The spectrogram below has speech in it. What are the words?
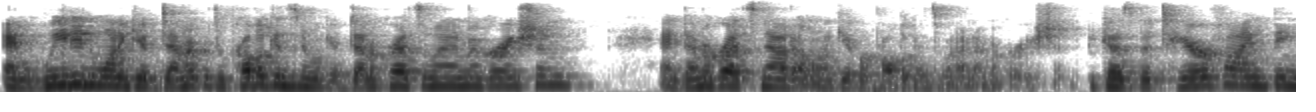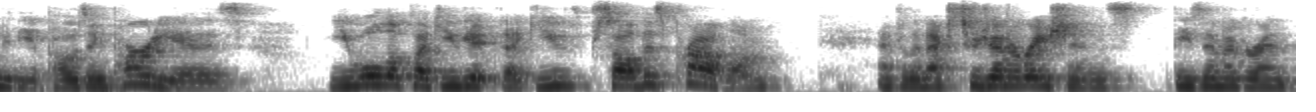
And we didn't want to give Democrats, Republicans didn't want to give Democrats a win on immigration, and Democrats now don't want to give Republicans a win on immigration because the terrifying thing to the opposing party is you will look like you get like you solve this problem, and for the next two generations, these immigrant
